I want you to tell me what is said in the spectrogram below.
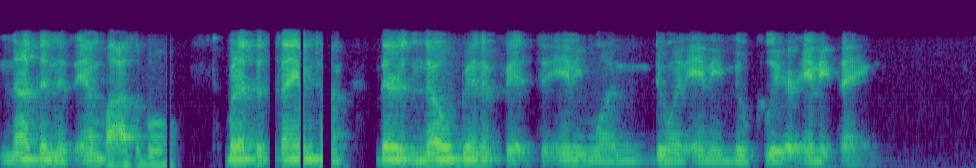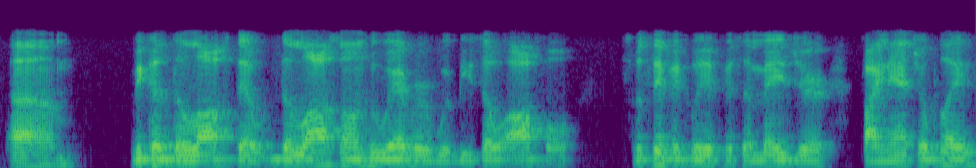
nothing is impossible. But at the same time, there's no benefit to anyone doing any nuclear anything, um, because the loss that the loss on whoever would be so awful. Specifically, if it's a major financial place,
